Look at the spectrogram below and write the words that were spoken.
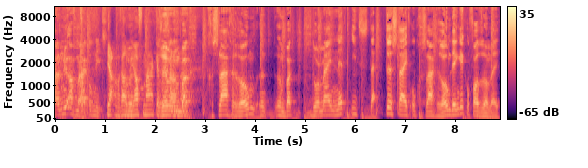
Gaan hem nu afmaken, of niet? Ja, we gaan hem nu afmaken. Dus we hebben een eh, bak geslagen room. Een, een bak door mij net iets stij- te stijf opgeslagen room, denk ik. Of valt het wel mee?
